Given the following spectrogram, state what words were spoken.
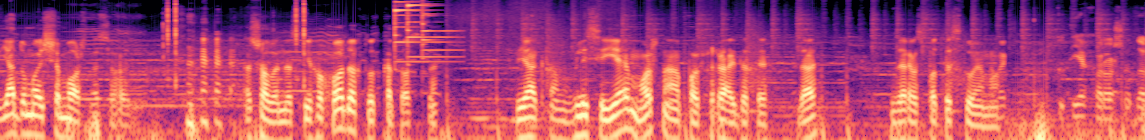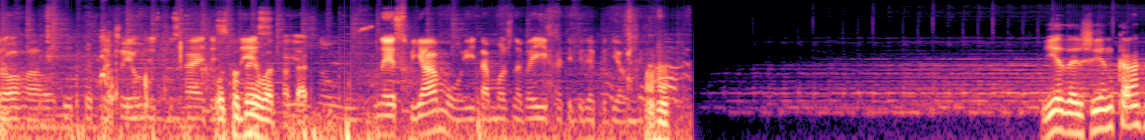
Я думаю, що можна сьогодні. А що ви на снігоходах тут катосите? Як там в лісі є, можна пофрайдати, да? Зараз потестуємо. Тут є хороша дорога, тут тобто, при човні спускаєтесь Отуди вниз, от, і, так. ну, вниз в яму, і там можна виїхати біля підйомника. Ага. Їде жінка.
